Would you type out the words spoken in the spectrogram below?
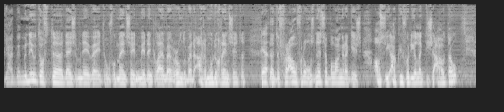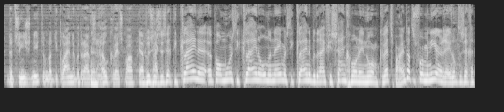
Ja, ik ben benieuwd of de- deze meneer weet hoeveel mensen in het midden- en kleinbij rond bij de armoedegrens zitten. Ja. Dat de vrouw voor ons net zo belangrijk is als die accu voor die elektrische auto. Dat zien ze niet, omdat die kleine bedrijven zijn heel kwetsbaar. Ja, precies. Ze zegt, die kleine eh, Paul Moers, die kleine ondernemers... die kleine bedrijfjes zijn gewoon enorm kwetsbaar. En dat is voor meneer een reden om te zeggen...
